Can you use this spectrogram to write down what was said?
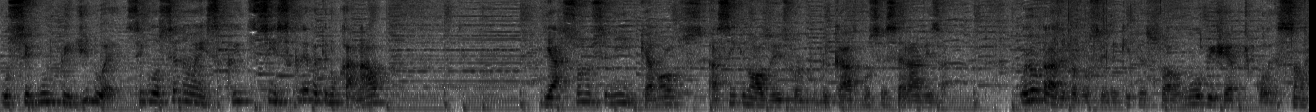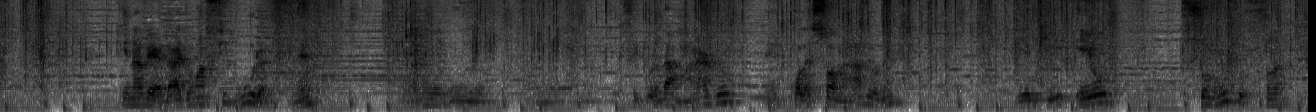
O segundo pedido é, se você não é inscrito, se inscreva aqui no canal e acione o sininho, que assim que novos vídeos forem publicados, você será avisado. Hoje eu trazer para vocês aqui, pessoal, um objeto de coleção, que na verdade é uma figura, né? É um, um, uma figura da Marvel, né? colecionável, né? E aqui eu sou muito fã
